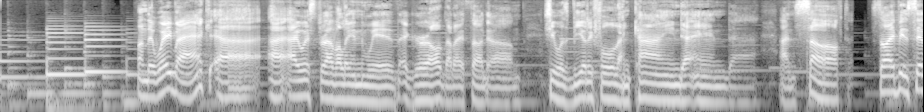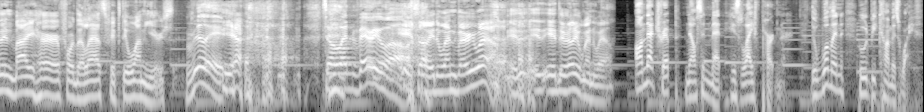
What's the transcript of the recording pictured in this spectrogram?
On the way back, uh, I, I, was traveling with a girl that I thought um, she was beautiful and kind and uh, and soft. So I've been sitting by her for the last 51 years. Really? Yeah. so it went very well. so it went very well. It, it, it really went well. On that trip, Nelson met his life partner, the woman who would become his wife.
